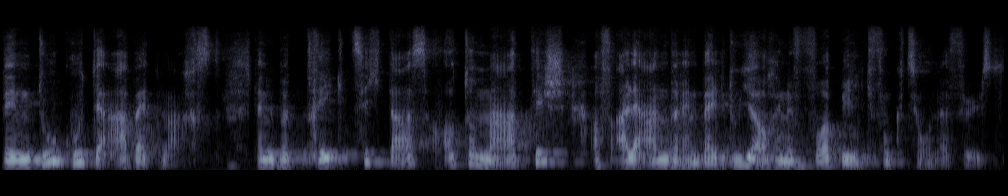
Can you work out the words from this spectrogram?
wenn du gute Arbeit machst, dann überträgt sich das automatisch auf alle anderen, weil du ja auch eine Vorbildfunktion erfüllst.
